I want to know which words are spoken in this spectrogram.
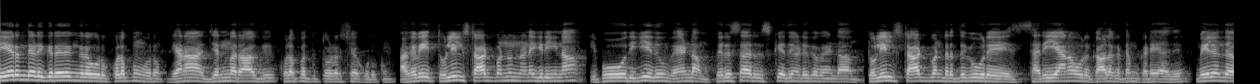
தேர்ந்தெடுக்கிறதுங்கிற ஒரு குழப்பம் வரும். ஏன்னா ஜென்ம ராகு குழப்பத்தை தொடர்ச்சியா கொடுக்கும். ஆகவே தொழில் ஸ்டார்ட் பண்ணணும்னு நினைக்கிறீங்கன்னா இப்போதைக்கு எதுவும் வேண்டாம். பெருசா ரிஸ்க் எதுவும் எடுக்க வேண்டாம். தொழில் ஸ்டார்ட் பண்றதுக்கு ஒரு சரியான ஒரு காலகட்டம் கிடையாது. மேலும் இந்த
